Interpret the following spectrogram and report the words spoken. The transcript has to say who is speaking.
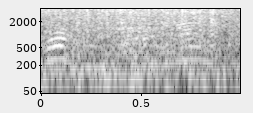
Speaker 1: Oh,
